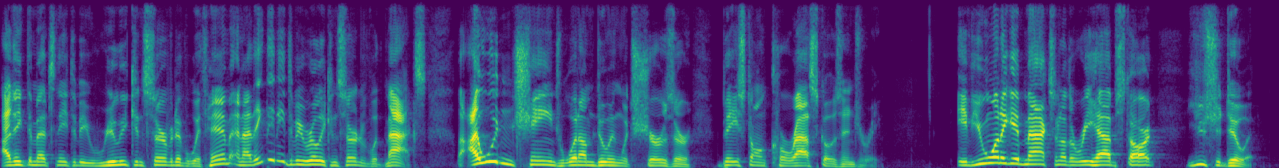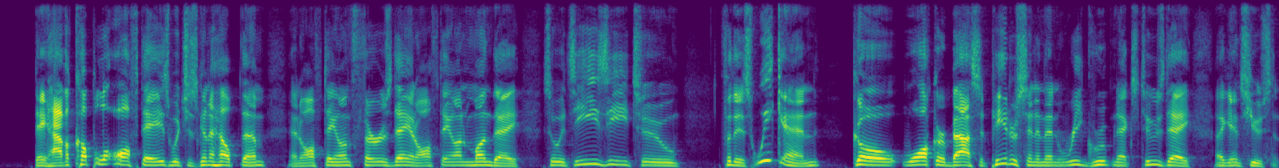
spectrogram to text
I think the Mets need to be really conservative with him, and I think they need to be really conservative with Max. I wouldn't change what I'm doing with Scherzer based on Carrasco's injury. If you want to give Max another rehab start, you should do it. They have a couple of off days, which is going to help them an off day on Thursday, an off day on Monday. So it's easy to, for this weekend, go Walker, Bassitt Peterson, and then regroup next Tuesday against Houston.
